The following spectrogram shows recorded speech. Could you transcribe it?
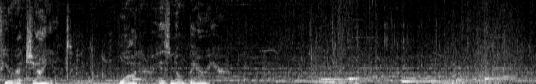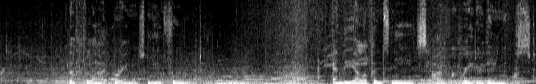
If you're a giant, water is no barrier. The flood brings new food. And the elephant's needs are greater than most.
